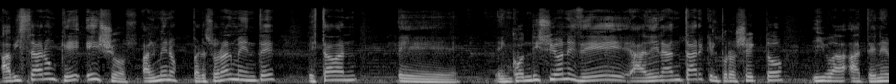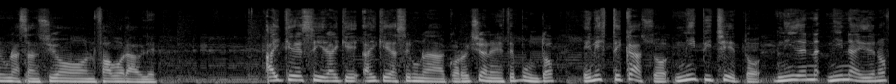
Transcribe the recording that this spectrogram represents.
avisaron que ellos, al menos personalmente, estaban eh, en condiciones de adelantar que el proyecto iba a tener una sanción favorable. Hay que decir, hay que, hay que hacer una corrección en este punto. En este caso, ni Pichetto ni, ni Naidenov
